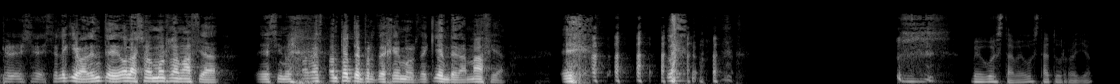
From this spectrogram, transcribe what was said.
pero es, es el equivalente. Hola, somos la mafia. Eh, si nos pagas tanto, te protegemos. ¿De quién? De la mafia. Eh, Me gusta, me gusta tu rollo.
